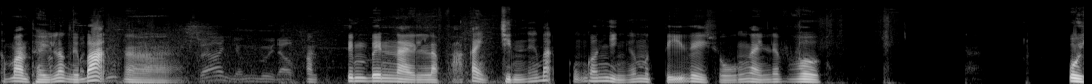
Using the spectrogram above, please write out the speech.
Các bạn thấy là người bạn à, à, team bên này là phá cảnh chín đấy bạn. Cũng có nhìn hơn một tí về số ngành level. Ui.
